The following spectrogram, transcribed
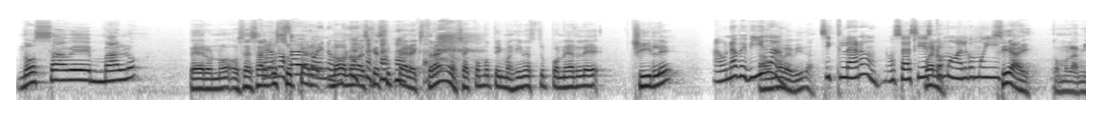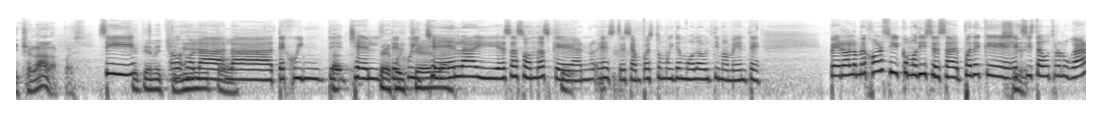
No sabe malo, pero no, o sea, es algo no súper... bueno. No, no, es que es súper extraño. O sea, ¿cómo te imaginas tú ponerle chile A una bebida. a una bebida. Sí, claro. O sea, sí es como algo muy. Sí hay, como la michelada, pues. Sí. Sí tiene o, o la, chilito. la tejuin- te- chel- tejuichela. tejuichela y esas ondas que Sí. han, este, se han puesto muy de moda últimamente. Pero a lo mejor sí, como dices, ah, puede que Sí. exista otro lugar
